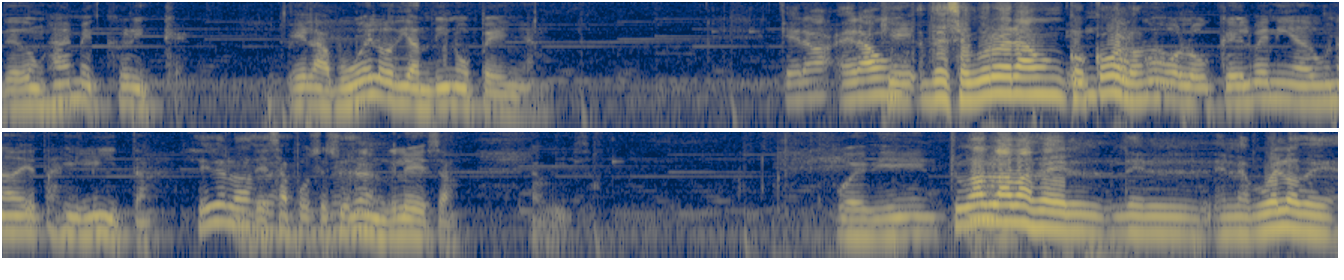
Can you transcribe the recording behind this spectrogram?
de don Jaime Crique, el abuelo de Andino Peña que era, era un, de seguro era un cocolo, un cocolo que él venía de una de estas hilitas, de, esa posesión inglesa. Pues bien. Tú hablabas del, del abuelo de,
